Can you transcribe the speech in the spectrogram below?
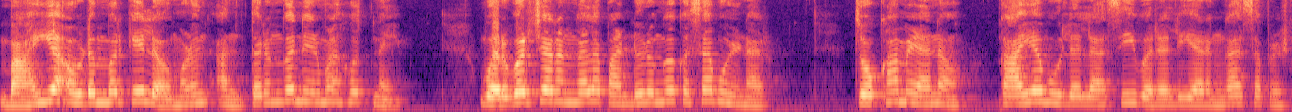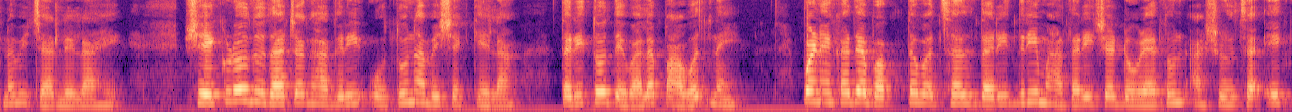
बाह्य अवडंबर केलं म्हणून अंतरंग निर्मळ होत नाही. वरवरच्या रंगाला पांडुरंग कसा बोलणार? चोखा मिळानं काय बुललासी वरली या रंगा असा प्रश्न विचारलेला आहे. शेकडो दुधाच्या घागरी ओतून अभिषेक केला तरी तो देवाला पावत नाही. पण एखाद्या भक्तवत्सल दरिद्री म्हातारीच्या डोळ्यातून अश्रूचा एक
